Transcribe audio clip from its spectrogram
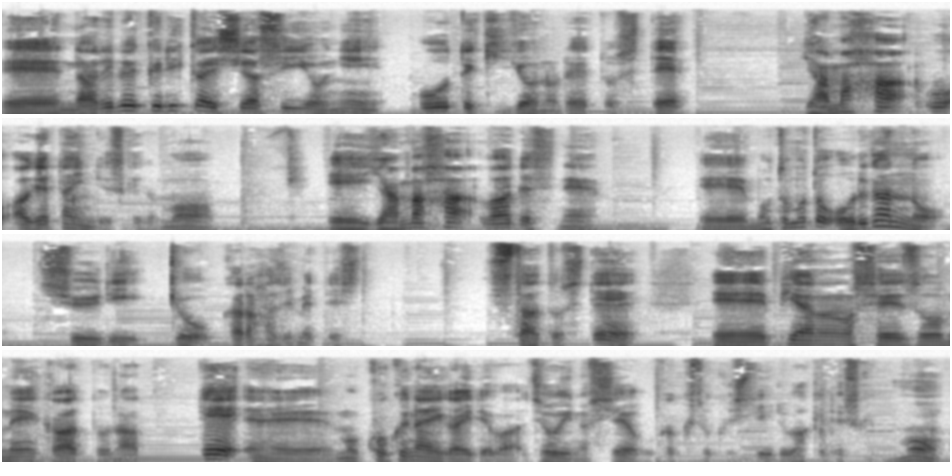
えー、なるべく理解しやすいように、大手企業の例として、ヤマハを挙げたいんですけども、えー、ヤマハはですね、えー、もともとオルガンの修理業から始めてスタートして、えー、ピアノの製造メーカーとなって、えー、もう国内外では上位のシェアを獲得しているわけですけども、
